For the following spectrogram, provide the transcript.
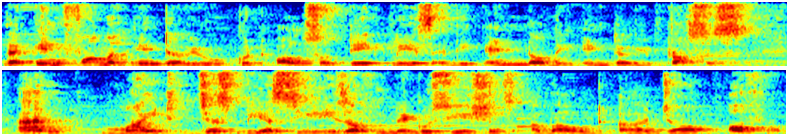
The informal interview could also take place at the end of the interview process and might just be a series of negotiations about a job offer.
